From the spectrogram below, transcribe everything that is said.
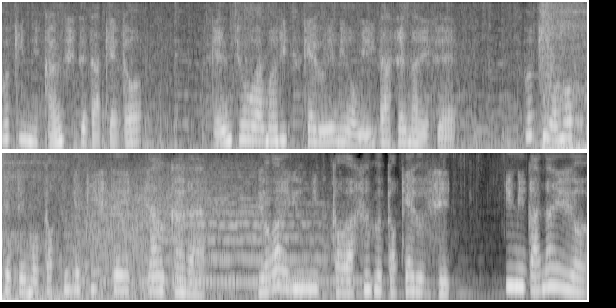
武器に関してだけど、現状あまりつける意味を見出せないぜ。武器を持ってても突撃していっちゃうから、弱いユニットはすぐ解けるし、意味がないよ。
